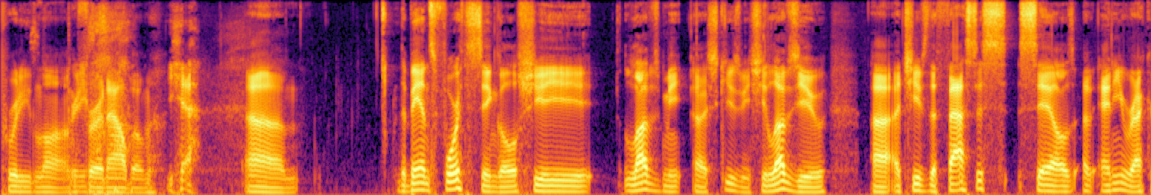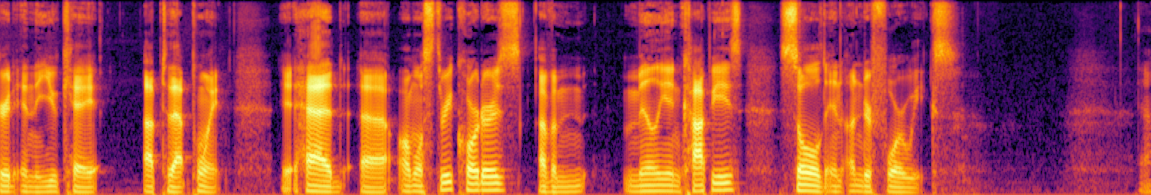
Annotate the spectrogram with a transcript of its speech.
pretty long Pretty for an album. Yeah. Um, the band's fourth single, "She Loves Me," uh, excuse me, "She Loves You," uh, achieves the fastest sales of any record in the UK up to that point. It had uh, almost three quarters of a million copies sold in under four weeks. Yeah.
